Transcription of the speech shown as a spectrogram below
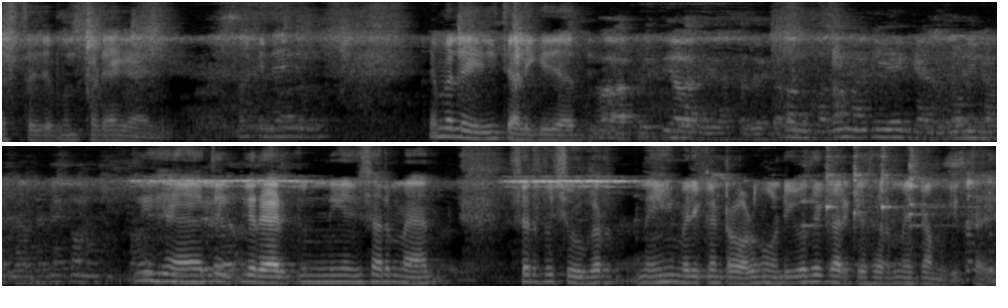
ਰਸਤੇ 'ਚ ਮੈਨੂੰ ਫੜਿਆ ਗਿਆ ਜੀ। ਇਹ ਮੈਂ ਲਈ ਜੀ 40 ਕੁ ਹਜ਼ਾਰ ਦੀ। ਤੁਹਾਨੂੰ ਪਤਾ ਮੈਂ ਕਿ ਇਹ ਗੈਸ ਨਹੀਂ ਕੰਮ ਕਰਦੇ ਨੇ ਤੁਹਾਨੂੰ ਨਹੀਂ ਹੈ ਤੇ ਗ੍ਰੈਡ ਨਹੀਂ ਹੈ ਜੀ ਸਰ ਮੈਂ ਸਿਰਫ ਸ਼ੂਗਰ ਨਹੀਂ ਮੇਰੀ ਕੰਟਰੋਲ ਹੋਣ ਉਹਦੇ ਕਰਕੇ ਸਰ ਮੈਂ ਕੰਮ ਕੀਤਾ ਜੀ।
